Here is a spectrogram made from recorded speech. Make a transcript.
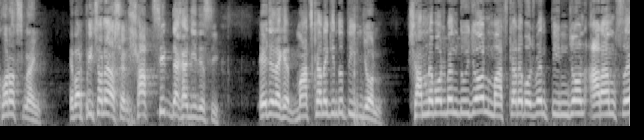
খরচ নাই। এবার পিছনে আসেন, সাত সিট দেখা দিতেছি। এই যে দেখেন, মাঝখানে কিন্তু তিনজন। সামনে বসবেন দুইজন, মাঝখানে বসবেন তিনজন আরামসে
